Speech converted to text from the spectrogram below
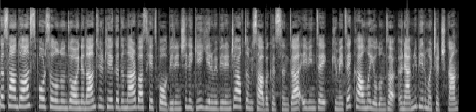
Hasan Doğan Spor Salonu'nda oynanan Türkiye Kadınlar Basketbol 1. Ligi 21. hafta müsabakasında evinde kümede kalma yolunda önemli bir maça çıkan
